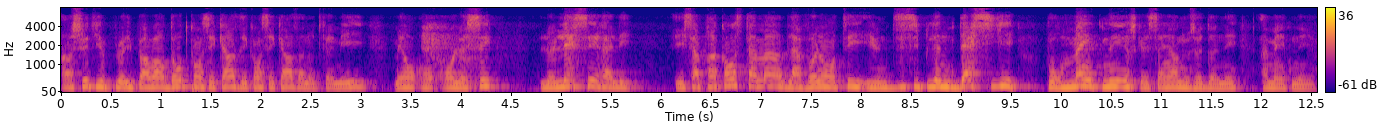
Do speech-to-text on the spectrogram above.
ensuite, il peut, y avoir d'autres conséquences, des conséquences dans notre famille, mais on le sait, le laisser-aller. Et ça prend constamment de la volonté et une discipline d'acier pour maintenir ce que le Seigneur nous a donné à maintenir.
